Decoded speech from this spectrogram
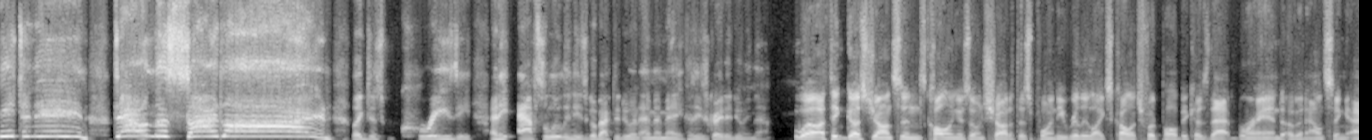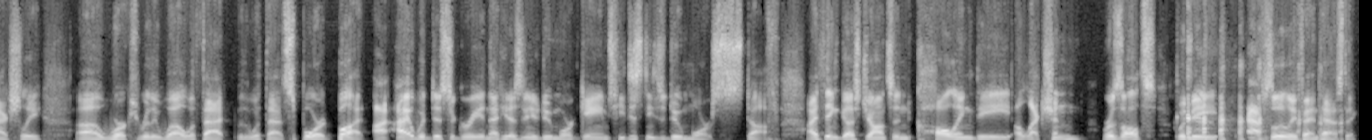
Itanin down the sideline, like just crazy. And he absolutely needs to go back to doing MMA because he's great at doing that. Well, I think Gus Johnson's calling his own shot at this point. He really likes college football because that brand of announcing actually uh, works really well with that with that sport. But I, I, would disagree in that he doesn't need to do more games. He just needs to do more stuff. I think Gus Johnson calling the election results would be absolutely fantastic.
